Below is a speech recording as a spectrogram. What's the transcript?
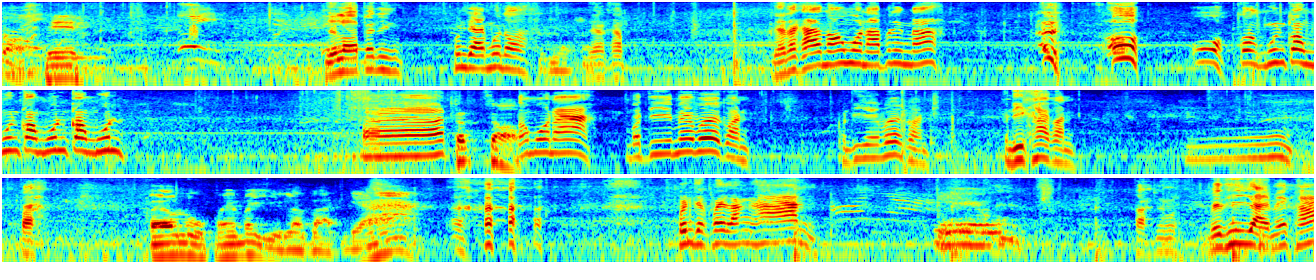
จอดเพจเดี๋ยวรอแป๊บนึงคุณยายมุดรอเดี๋ยวครับ เดี๋ยวนะคะ น้องโมนาแป๊บนึงนะเอ้ยโอ้โอ้กล้องหมุนกล้องหมุนกล้องหมุนกล้องหมุนปาดทดสอบน้องโมนาสวัสดีแม่เวอร์ก่อนสวัสดีแม่เวอร์ก่อนสวัสดีข้าก่อน อืมไปไปเอาลูกไปไม่อีกระบาดเนี้ยเพิ่นจะไปหลังฮานเอวไปนู่นเวทีใหญ่ไหมคะ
